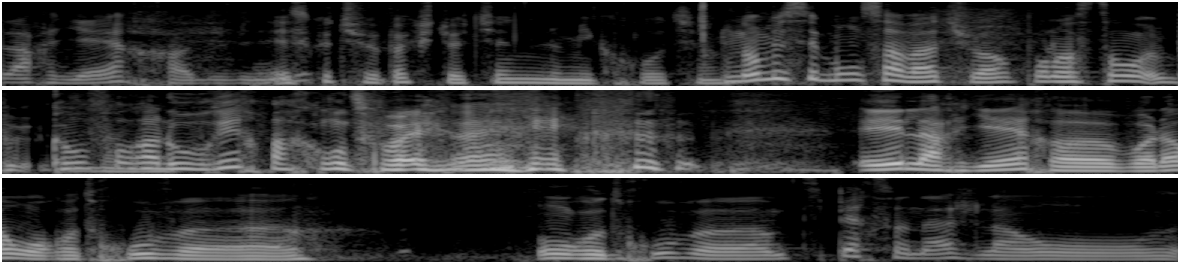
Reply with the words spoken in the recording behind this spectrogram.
l'arrière du vinyle. Est-ce que tu veux pas que je te tienne le micro tiens? Non mais c'est bon, ça va, tu vois. Pour l'instant, quand il Bah faudra l'ouvrir, par contre, ouais. Ouais. Et l'arrière, voilà, on retrouve, on retrouve euh, un petit personnage là. On...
